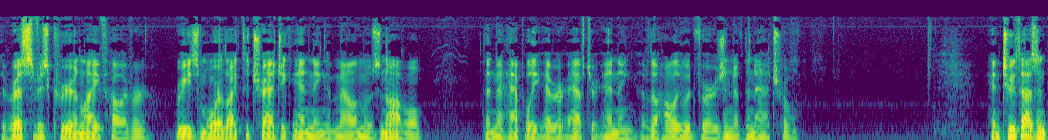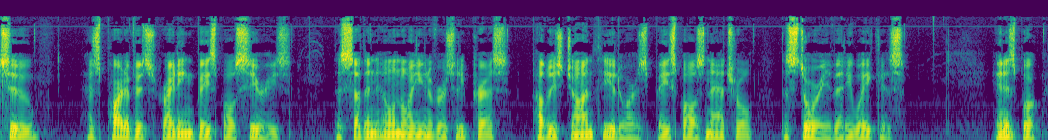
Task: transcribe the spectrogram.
The rest of his career in life, however, reads more like the tragic ending of Malamud's novel than the happily ever after ending of the Hollywood version of The Natural. In 2002, as part of its Writing Baseball series, the Southern Illinois University Press published John Theodore's Baseball's Natural, the story of Eddie Waitkus. In his book,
